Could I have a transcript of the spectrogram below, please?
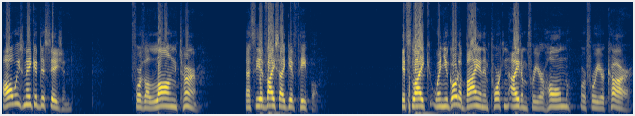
Always make a decision for the long term. That's the advice I give people. It's like when you go to buy an important item for your home or for your car.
